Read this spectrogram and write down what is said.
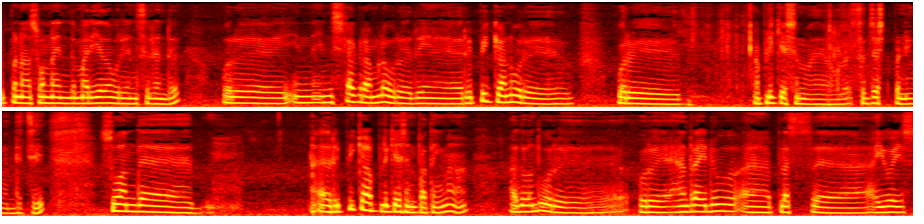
இப்போ நான் சொன்ன இந்த மாதிரியே தான் ஒரு இன்சிடெண்ட்டு ஒரு இன் இன்ஸ்டாகிராமில் ஒரு ரிப்பிக்கான ஒரு ஒரு அப்ளிகேஷன் சஜஸ்ட் பண்ணி வந்துச்சு. ஸோ அந்த ரிப்பிக்கா அப்ளிகேஷன் பார்த்திங்கன்னா அது வந்து ஒரு ஒரு ஆண்ட்ராய்டு ப்ளஸ் ஐஓஎஸ்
